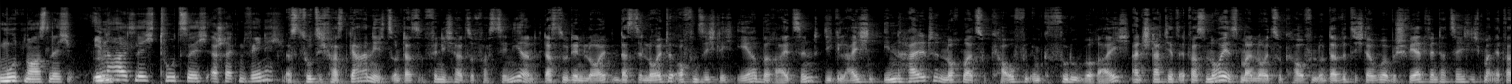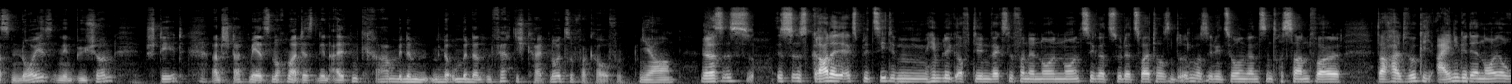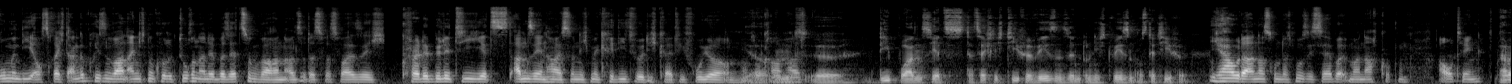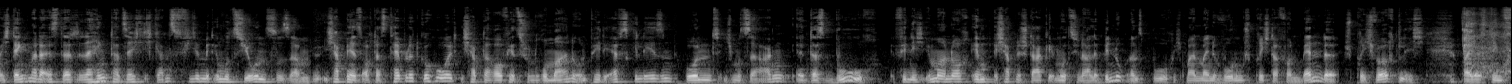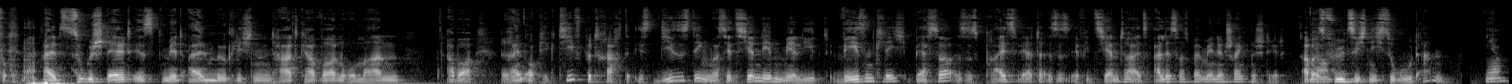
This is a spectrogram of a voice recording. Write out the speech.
Mutmaßlich. Inhaltlich tut sich erschreckend wenig. Es tut sich fast gar nichts und das finde ich halt so faszinierend, dass du den Leuten, dass die Leute offensichtlich eher bereit sind, die gleichen Inhalte nochmal zu kaufen im Cthulhu-Bereich, anstatt jetzt etwas Neues mal neu zu kaufen. Und da wird sich darüber beschwert, wenn tatsächlich mal etwas Neues in den Büchern steht, anstatt mir jetzt nochmal den alten Kram mit, einem, mit einer unbenannten Fertigkeit neu zu verkaufen. Ja, das ist, ist, ist gerade explizit im Hinblick auf den Wechsel von der 99er zu der 2000 irgendwas Edition ganz interessant, weil da halt wirklich einige der Neuerungen, die auch recht angepriesen waren, eigentlich nur Korrekturen an der Übersetzung waren. Also das, was weiß ich, Credibility jetzt Ansehen heißt und nicht mehr Kreditwürdigkeit wie früher und ja, so Kram und, halt. Äh, Deep Ones jetzt tatsächlich tiefe Wesen sind und nicht Wesen aus der Tiefe. Ja, oder andersrum, das muss ich selber immer nachgucken. Outing. Aber ich denke mal, da, ist, da, da, hängt tatsächlich ganz viel mit Emotionen zusammen. Ich habe mir jetzt auch das Tablet geholt, ich habe darauf jetzt schon Romane und PDFs gelesen und ich muss sagen, äh, das Buch finde ich immer noch, ich habe eine starke emotionale Bindung ans Buch. Ich meine, meine Wohnung spricht davon Bände, sprichwörtlich, weil das Ding halt zugestellt ist mit allen möglichen Hardcovern, Romanen aber rein objektiv betrachtet ist dieses Ding, was jetzt hier neben mir liegt, wesentlich besser, es ist preiswerter, es ist effizienter als alles, was bei mir in den Schränken steht. Aber ja. es fühlt sich nicht so gut an. Ja.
